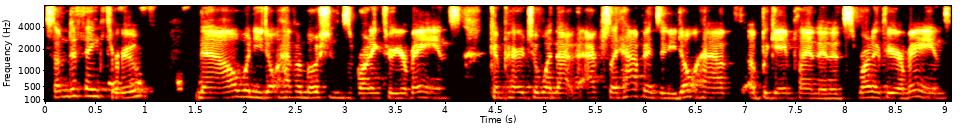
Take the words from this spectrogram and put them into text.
Something to think through now when you don't have emotions running through your veins compared to when that actually happens and you don't have a game plan and it's running through your veins,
